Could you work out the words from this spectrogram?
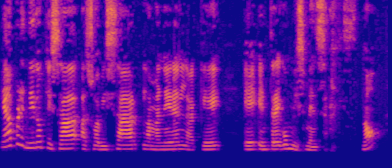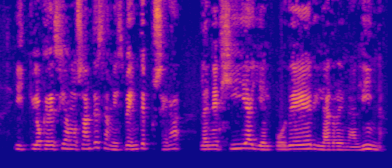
he aprendido quizá a suavizar la manera en la que eh, entrego mis mensajes, ¿no? Y lo que decíamos antes, a mis 20, pues era la energía y el poder y la adrenalina.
